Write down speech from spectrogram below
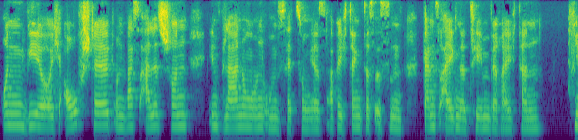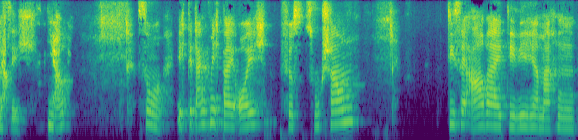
und wie ihr euch aufstellt und was alles schon in Planung und Umsetzung ist. Aber ich denke, das ist ein ganz eigener Themenbereich dann für ja. sich. Ja. ja. So, ich bedanke mich bei euch fürs Zuschauen diese Arbeit, die wir hier machen,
